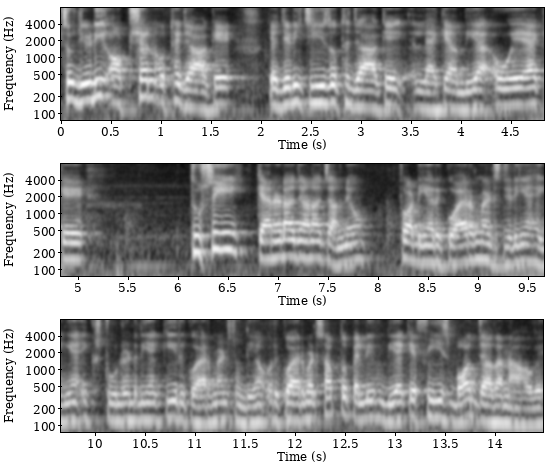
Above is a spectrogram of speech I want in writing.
ਸੋ ਜਿਹੜੀ ਆਪਸ਼ਨ ਉੱਥੇ ਜਾ ਕੇ ਜਾਂ ਜਿਹੜੀ ਚੀਜ਼ ਉੱਥੇ ਜਾ ਕੇ ਲੈ ਕੇ ਆਂਦੀ ਆ ਉਹ ਇਹ ਹੈ ਕਿ ਤੁਸੀਂ ਕੈਨੇਡਾ ਜਾਣਾ ਚਾਹੁੰਦੇ ਹੋ ਤੁਹਾਡੀਆਂ ਰਿਕੁਆਇਰਮੈਂਟਸ ਜਿਹੜੀਆਂ ਹੈਗੀਆਂ ਇੱਕ ਸਟੂਡੈਂਟ ਦੀਆਂ ਕੀ ਰਿਕੁਆਇਰਮੈਂਟਸ ਹੁੰਦੀਆਂ ਉਹ ਰਿਕੁਆਇਰਮੈਂਟ ਸਭ ਤੋਂ ਪਹਿਲੀ ਹੁੰਦੀ ਹੈ ਕਿ ਫੀਸ ਬਹੁਤ ਜ਼ਿਆਦਾ ਨਾ ਹੋਵੇ।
